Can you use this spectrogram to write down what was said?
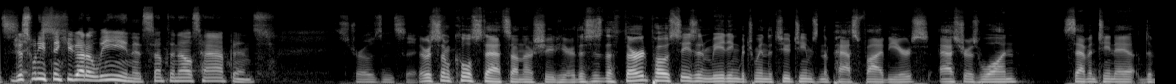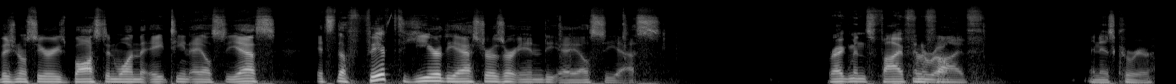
just when you think you got to lean, it's something else happens. Stros and six. There were some cool stats on their sheet here. This is the third postseason meeting between the two teams in the past five years. Astros won 17 A- divisional series. Boston won the 18 ALCS. It's the fifth year the Astros are in the ALCS. Bregman's five In for a row. five in his career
